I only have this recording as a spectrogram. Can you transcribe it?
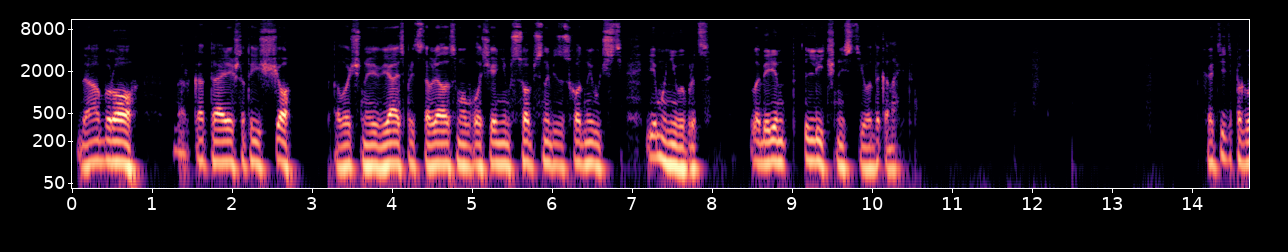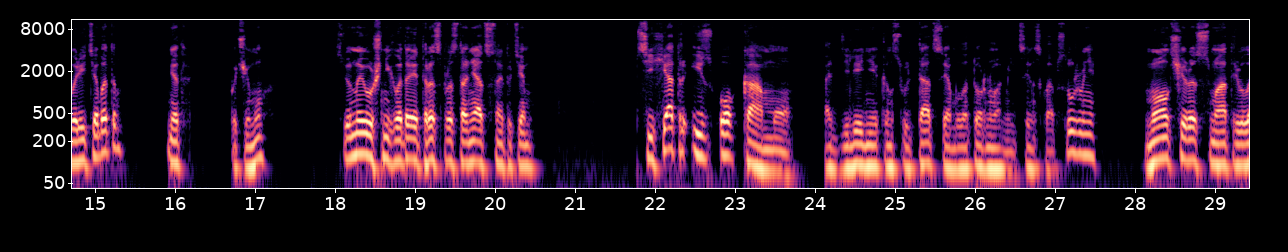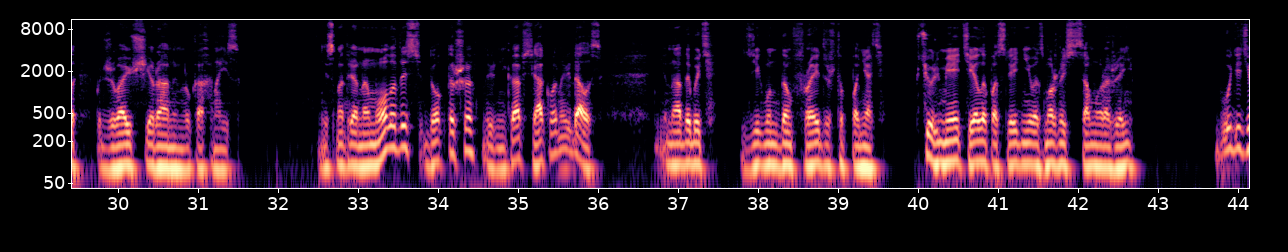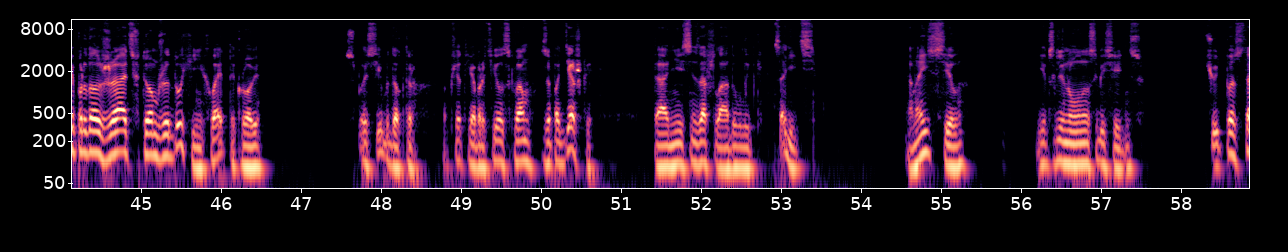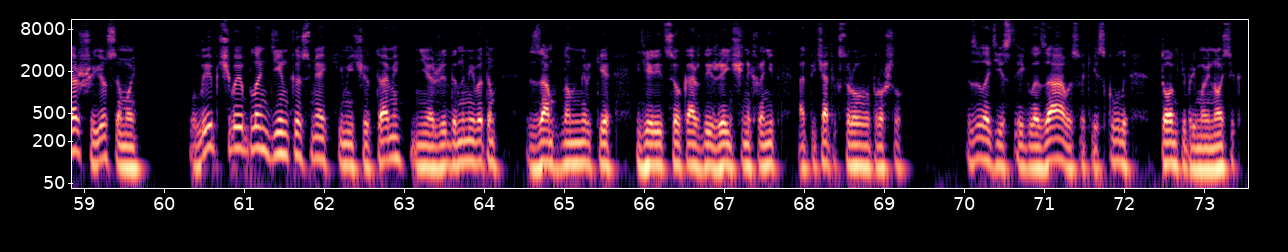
Добро, наркота или что-то еще. Потолочная вязь представляла самовоплощением собственной безысходной участи. Ему не выбраться. Лабиринт личности его доконает. Хотите поговорить об этом? Нет. Почему? Слюны уж не хватает распространяться на эту тему. Психиатр из ОКАМО, отделение консультации амбулаторного медицинского обслуживания, молча рассматривала подживающие раны на руках Анаис. Несмотря на молодость, докторша наверняка всякого навидалась. Не надо быть Зигмундом Фрейдом, чтобы понять. В тюрьме тело — последняя возможность самовыражения. Будете продолжать в том же духе, не хватит и крови. Спасибо, доктор. Вообще-то я обратилась к вам за поддержкой. Таня снизошла до улыбки. Садитесь. Она и села и взглянула на собеседницу. Чуть постарше ее самой. Улыбчивая блондинка с мягкими чертами, неожиданными в этом замкнутом мирке, где лицо каждой женщины хранит отпечаток сурового прошлого. Золотистые глаза, высокие скулы, тонкий прямой носик.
